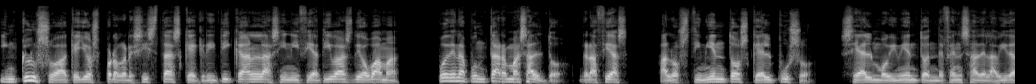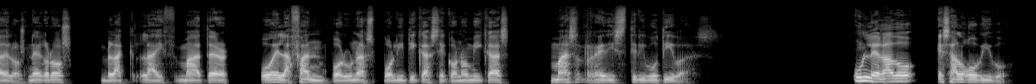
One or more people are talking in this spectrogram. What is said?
Incluso aquellos progresistas que critican las iniciativas de Obama pueden apuntar más alto gracias a los cimientos que él puso sea el movimiento en defensa de la vida de los negros, Black Lives Matter, o el afán por unas políticas económicas más redistributivas. Un legado es algo vivo,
